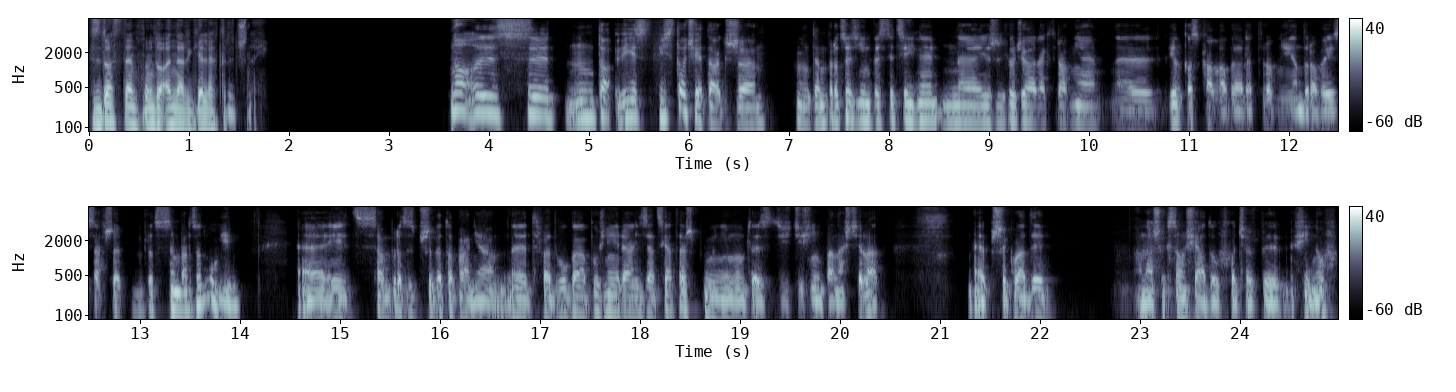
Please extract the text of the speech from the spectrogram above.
z dostępem do energii elektrycznej. No, to jest w istocie tak, że ten proces inwestycyjny, e, jeżeli chodzi o elektrownie e, wielkoskalowe, elektrownie jądrowe, jest zawsze procesem bardzo długim. E, I sam proces przygotowania trwa długo, a później realizacja też minimum to jest 10-12 lat. Przykłady naszych sąsiadów, chociażby Finów,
